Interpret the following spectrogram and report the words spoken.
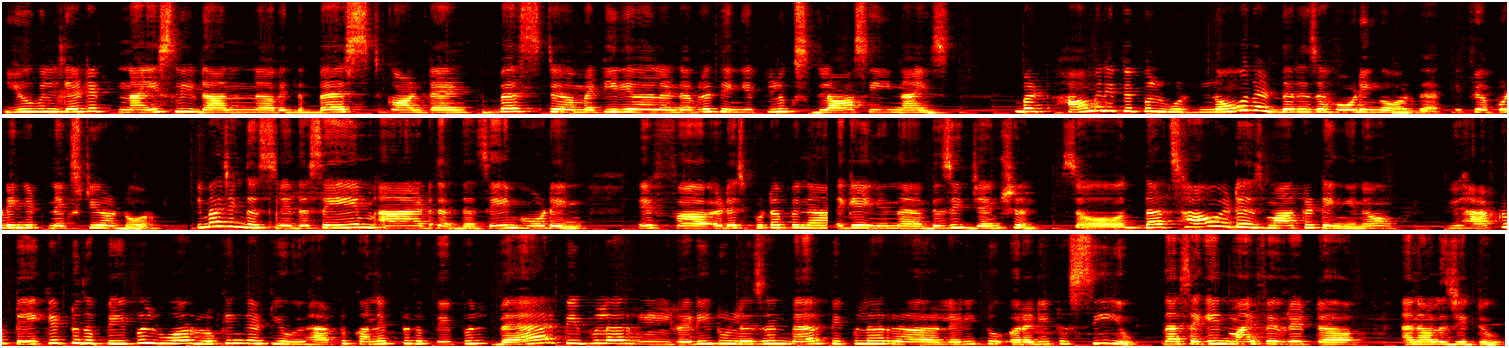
you will get it nicely done uh, with the best content, best uh, material, and everything. It looks glossy, nice. But how many people would know that there is a hoarding over there if you're putting it next to your door? Imagine this the same ad, the, the same hoarding if uh, it is put up in a again in a busy junction so that's how it is marketing you know you have to take it to the people who are looking at you. You have to connect to the people where people are ready to listen where people are uh, ready to ready to see you. That's again my favorite uh, analogy too.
